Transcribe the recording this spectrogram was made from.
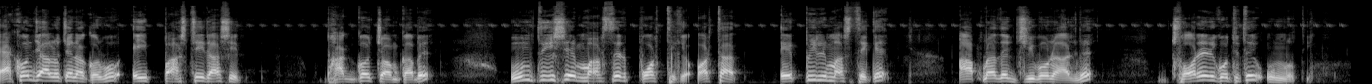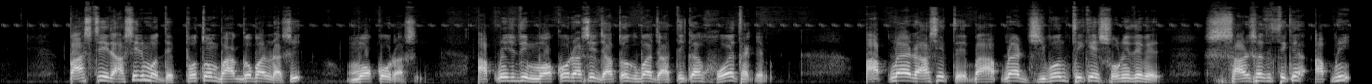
এখন যে আলোচনা করব, এই পাঁচটি রাশির ভাগ্য চমকাবে উনত্রিশে মার্চের পর থেকে, অর্থাৎ এপ্রিল মাস থেকে আপনাদের জীবনে আসবে ঝড়ের গতিতে উন্নতি। পাঁচটি রাশির মধ্যে প্রথম ভাগ্যবান রাশি মকর রাশি। আপনি যদি মকর রাশি জাতক বা জাতিকা হয়ে থাকেন, আপনার রাশিতে বা আপনার জীবন থেকে শনিদেবের সাড়ে সাথে থেকে আপনি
